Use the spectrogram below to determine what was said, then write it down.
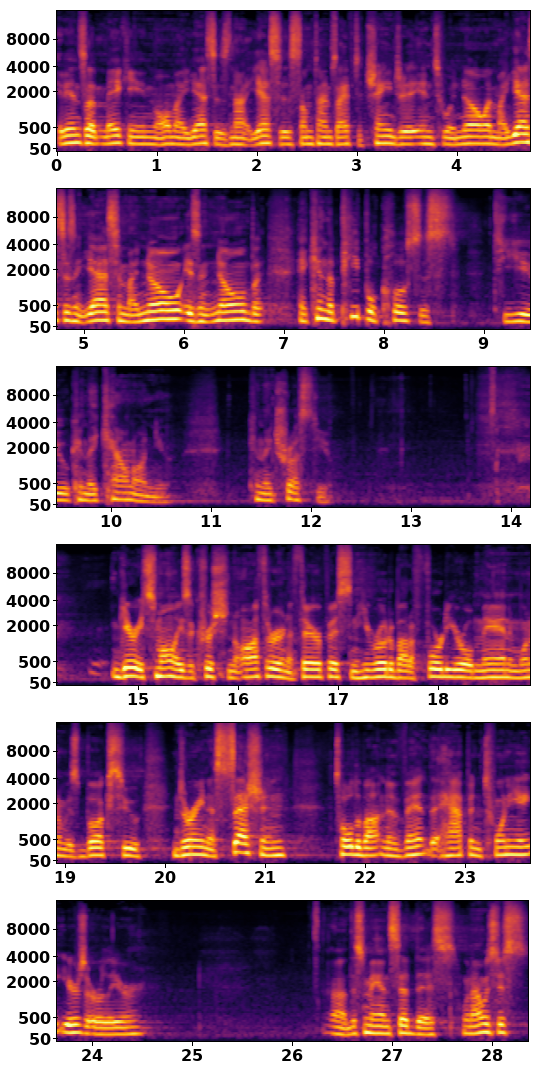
it ends up making all my yeses not yeses. Sometimes I have to change it into a no, and my yes isn't yes, and my no isn't no. But hey, can the people closest to you, can they count on you? Can they trust you? Gary Smalley is a Christian author and a therapist, and he wrote about a 40 year old man in one of his books who, during a session, told about an event that happened 28 years earlier uh, this man said this When I was just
